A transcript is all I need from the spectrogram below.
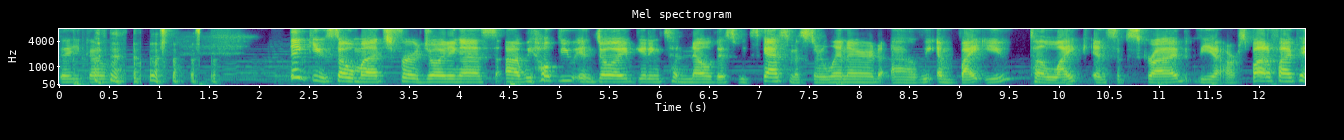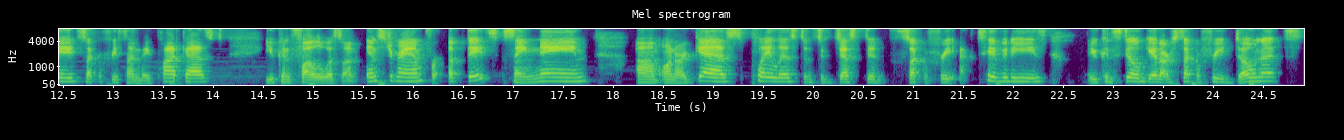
There you go. Thank you so much for joining us. Uh, we hope you enjoyed getting to know this week's guest, Mr. Leonard. Uh, we invite you to like and subscribe via our Spotify page, Sucker Free Sunday Podcast. You can follow us on Instagram for updates, same name, um, on our guests, playlist, and suggested sucker free activities. You can still get our sucker free donuts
